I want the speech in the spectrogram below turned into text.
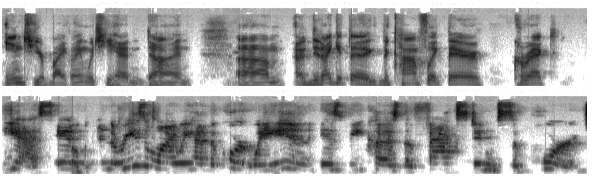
into your bike lane which he hadn't done. Um, uh, did i get the the conflict there correct Yes. And, okay. and the reason why we had the court weigh in is because the facts didn't support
